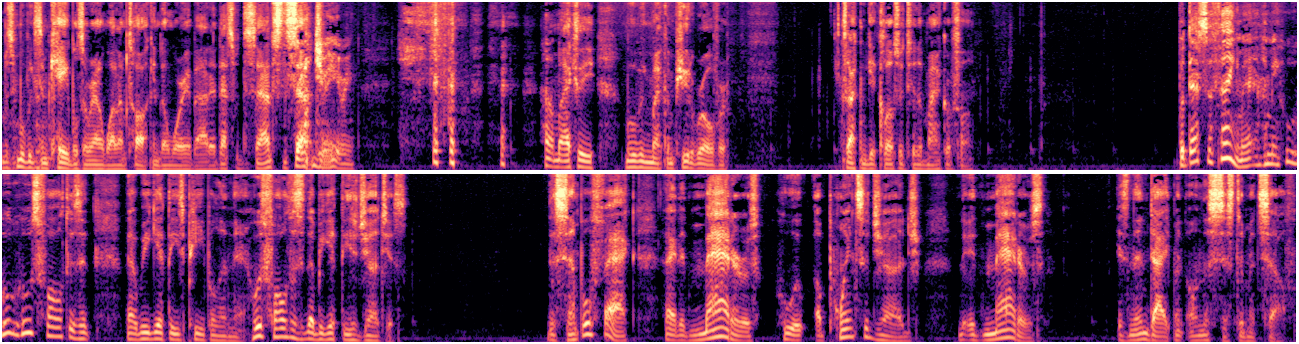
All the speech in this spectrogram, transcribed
I'm just moving some cables around while I'm talking. Don't worry about it. That's what the sound. That's the sound you're hearing. I'm actually moving my computer over so I can get closer to the microphone. But that's the thing, man. I mean, who, who, whose fault is it that we get these people in there? Whose fault is it that we get these judges? The simple fact that it matters who appoints a judge, it matters, is an indictment on the system itself.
